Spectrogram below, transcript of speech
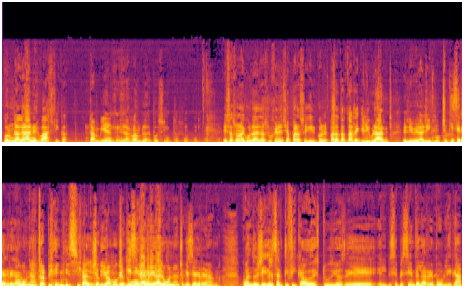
con una gran esvástica también en la Rambla de Positos. Esas son algunas de las sugerencias para seguir con el- para tratar de equilibrar el liberalismo. Yo quisiera agregar Como una. puntapié inicial, Yo, digamos que yo quisiera agregar una, yo quisiera agregar una. Cuando llegue el certificado de estudios del vicepresidente de la República,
